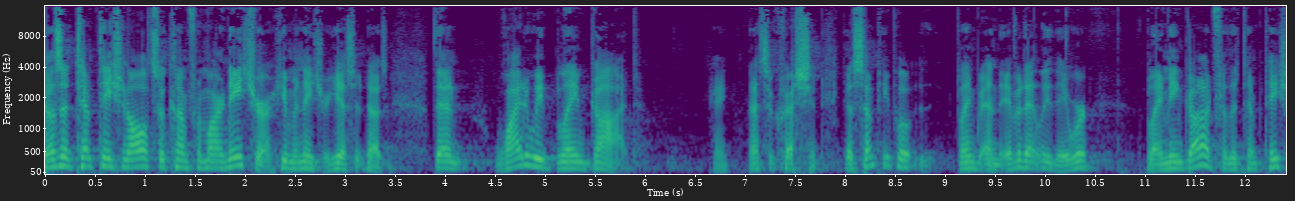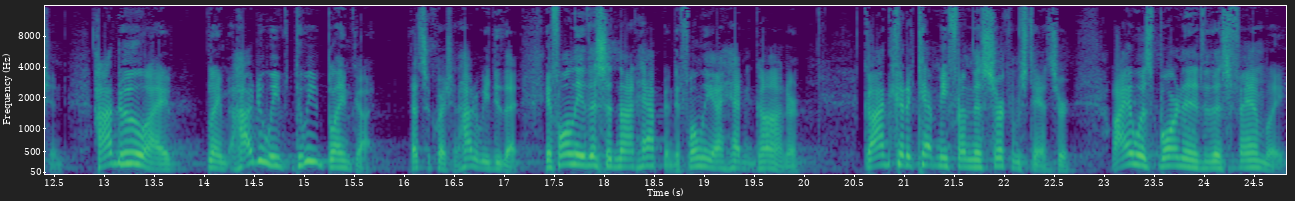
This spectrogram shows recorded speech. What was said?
doesn't temptation also come from our nature, our human nature? Yes, it does. Then why do we blame God? Okay, that's a question. Because some people blame, and evidently they were blaming God for the temptation. How do I blame? How do we do we blame God? That's the question. How do we do that? If only this had not happened. If only I hadn't gone, or God could have kept me from this circumstance, or I was born into this family.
